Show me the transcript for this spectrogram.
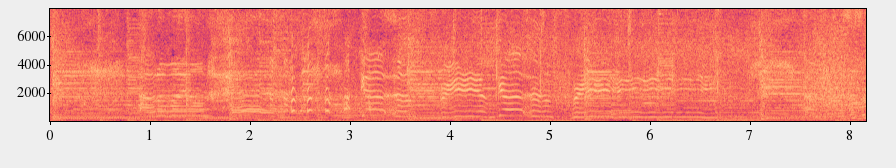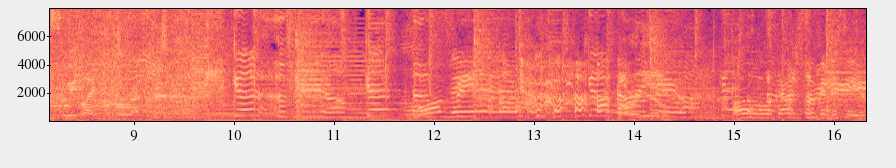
you.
